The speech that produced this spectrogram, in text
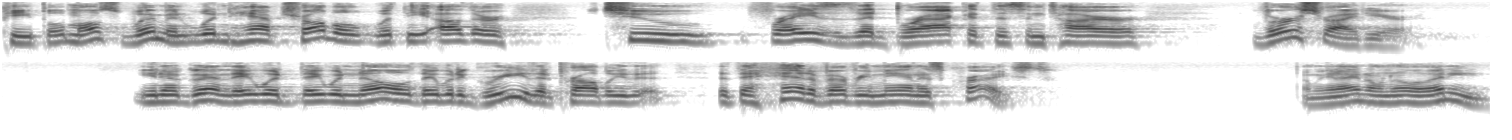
people, most women, wouldn't have trouble with the other two phrases that bracket this entire verse right here. You know, again, they would, they would know, they would agree that probably that, that the head of every man is Christ. I mean, I don't know any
